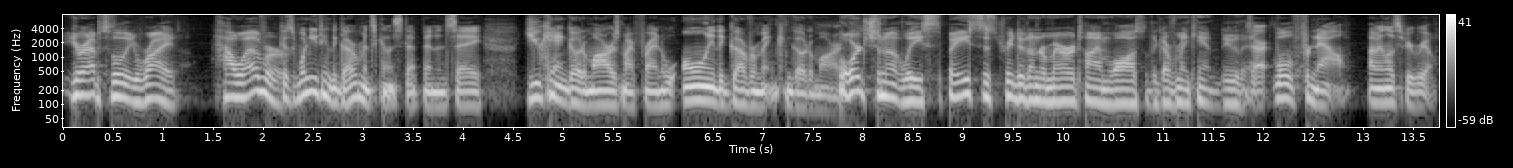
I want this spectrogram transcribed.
You're absolutely right. However, Because when do you think the government's going to step in and say, "You can't go to Mars, my friend. Only the government can go to Mars." fortunately, space is treated under maritime law, so the government can't do that. Right, Well, for now, I mean, let's be real.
